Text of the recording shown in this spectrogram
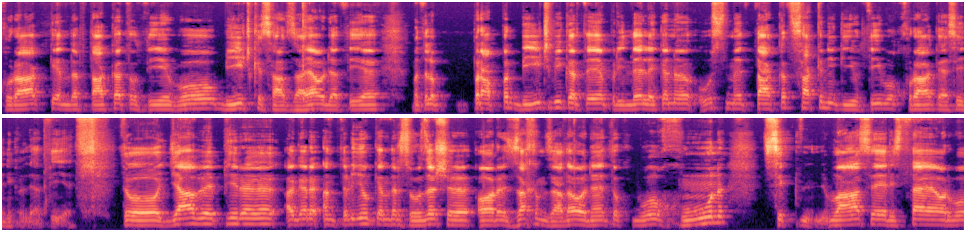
खुराक के अंदर ताकत होती है, वो बीट के साथ ज़ाया हो जाती है। मतलब प्रॉपर बीट भी करते हैं परिंदे, लेकिन उसमें ताकत सक नहीं की होती, वो खुराक ऐसे ही निकल जाती है। तो या फिर अगर अंतड़ियों के अंदर सोजश और ज़ख्म ज़्यादा हो जाए तो वो खून वहाँ से रिश्ता है और वो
